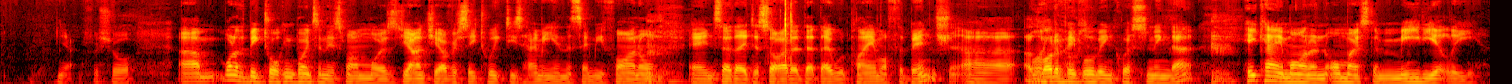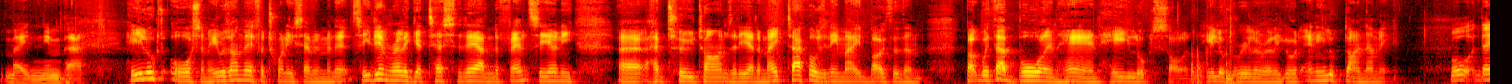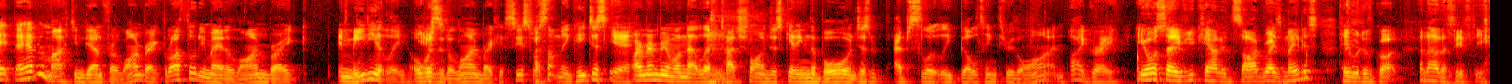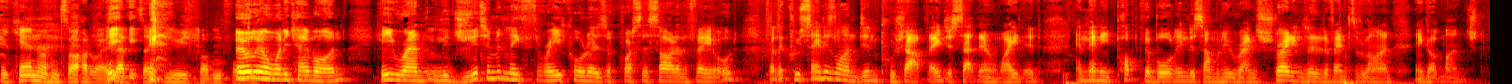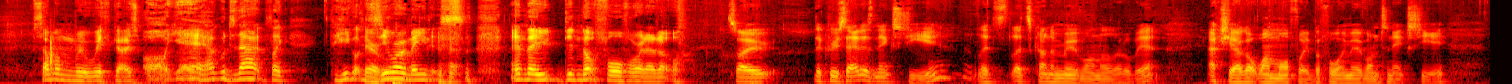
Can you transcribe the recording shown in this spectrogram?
yeah, for sure. Um, one of the big talking points in this one was Janchi obviously tweaked his hammy in the semi final, and so they decided that they would play him off the bench. Uh, a My lot of people have been questioning that. He came on and almost immediately made an impact. He looked awesome. He was on there for 27 minutes. He didn't really get tested out in defence. He only uh, had two times that he had to make tackles, and he made both of them. But with that ball in hand, he looked solid. He looked really, really good, and he looked dynamic. Well, they, they haven't marked him down for a line break, but I thought he made a line break immediately, or was it a line break assist or something? He just, Yeah. I remember him on that left touch line, just getting the ball and just absolutely belting through the line. I agree. He also, if you counted sideways meters, he would have got another 50. He can run sideways. He- That's a huge problem for Early him. on when he came on, he ran legitimately three quarters across the side of the field, but the Crusaders line didn't push up. They just sat there and waited, and then he popped the ball into someone who ran straight into the defensive line and got munched. Someone we were with goes, "Oh yeah, how good's that?" It's like he got Terrible. zero meters, and they did not fall for it at all. So the Crusaders next year. Let's let's kind of move on a little bit. Actually, I got one more for you before we move on to next year.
